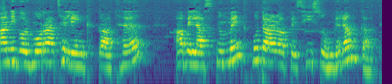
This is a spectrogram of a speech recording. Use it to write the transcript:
Քանի որ մոռացել ենք կաթը, ավելացնում ենք մոտարապես 50 գրամ կաթ։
